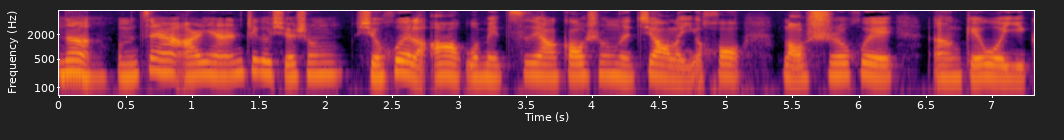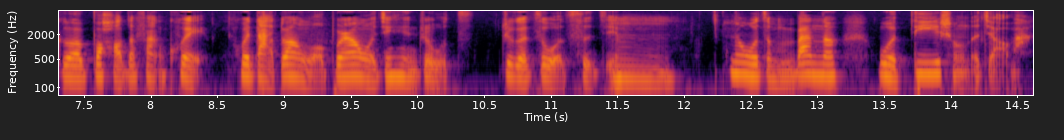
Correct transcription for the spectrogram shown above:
那我们自然而然，这个学生学会了哦，我每次要高声的叫了以后，老师会嗯给我一个不好的反馈，会打断我，不让我进行这我这个自我刺激。嗯那我怎么办呢？我低声的叫吧。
